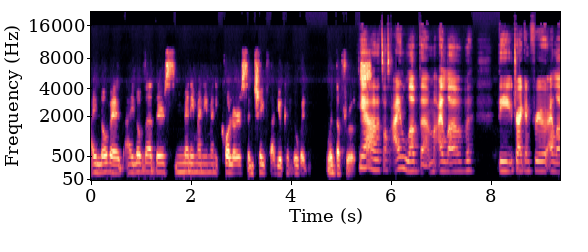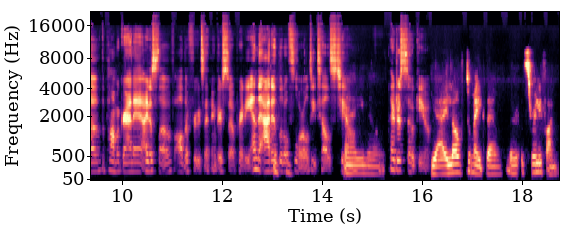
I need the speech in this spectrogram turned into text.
I love it. I love that there's many, many, many colors and shapes that you can do with with the fruits. Yeah, that's awesome. I love them. I love the dragon fruit. I love the pomegranate. I just love all the fruits. I think they're so pretty. And the added little mm-hmm. floral details too. I know. They're just so cute. Yeah, I love to make them. They're, it's really fun.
